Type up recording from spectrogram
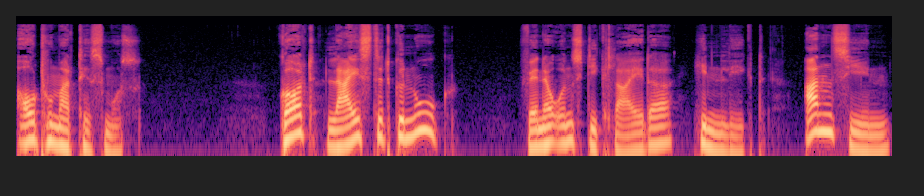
Automatismus. Gott leistet genug, wenn er uns die Kleider hinlegt. Anziehen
